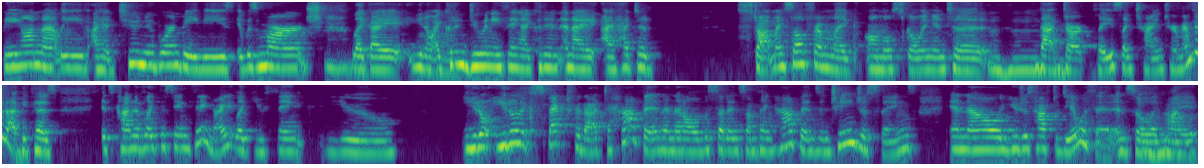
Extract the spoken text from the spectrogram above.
being on mat leave. I had two newborn babies. It was March. Mm-hmm. Like I, you know, I mm-hmm. couldn't do anything. I couldn't, and I I had to stop myself from like almost going into mm-hmm. that dark place, like trying to remember that because it's kind of like the same thing, right? Like you think you you don't you don't expect for that to happen and then all of a sudden something happens and changes things and now you just have to deal with it and so like mm-hmm. my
